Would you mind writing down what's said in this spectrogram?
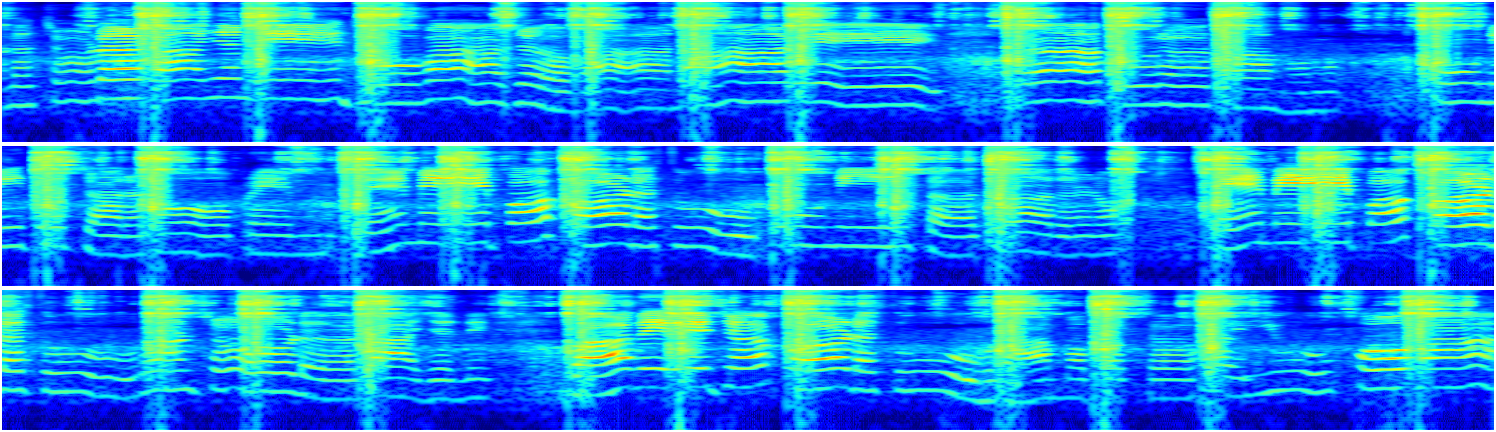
પણ છોડવાયને જોવા જવાના રે ચતુર ધામમાં પુનિત ચરણો પ્રેમ પ્રેમે પકડશું પુનિત ચરણો પ્રેમે પકડશું રણછોડ રાયને ભાવે જકડશું રામ ભક્ત હૈયું ખોવા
